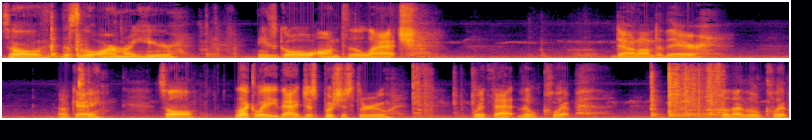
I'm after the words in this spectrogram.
So this little arm right here needs to go onto the latch down onto there. Okay, so luckily that just pushes through with that little clip. So that little clip,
